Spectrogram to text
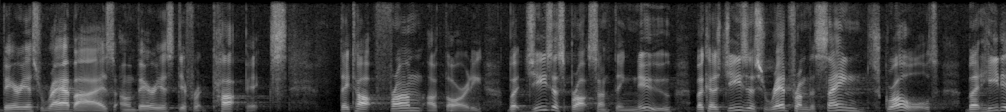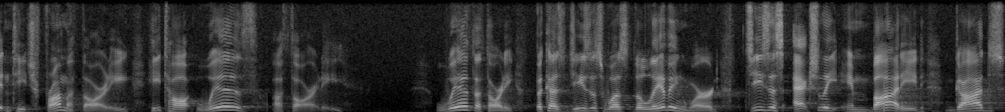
various rabbis on various different topics. They taught from authority, but Jesus brought something new because Jesus read from the same scrolls, but he didn't teach from authority, he taught with authority. With authority, because Jesus was the living word. Jesus actually embodied God's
